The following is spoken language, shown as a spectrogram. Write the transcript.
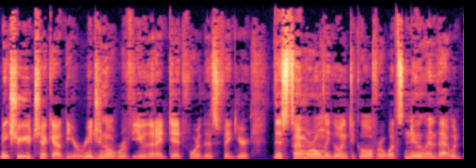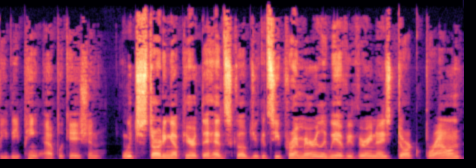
make sure you check out the original review that I did for this figure. This time we're only going to go over what's new, and that would be the paint application which starting up here at the head sculpt, you can see primarily we have a very nice dark brown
